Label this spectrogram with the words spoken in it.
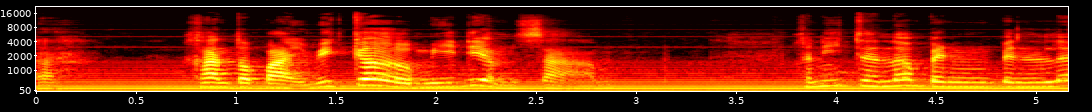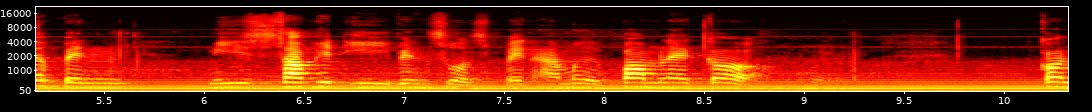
อะคันต่อไปวิกเกอร์มีเดียมสามคันนี้จะเริ่มเป็นเป็นเริ่มเป็นมีซับเฮดอีเป็นส่วนสเปนอาร์เมอร์ป้อมแรกก็ ก้อน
